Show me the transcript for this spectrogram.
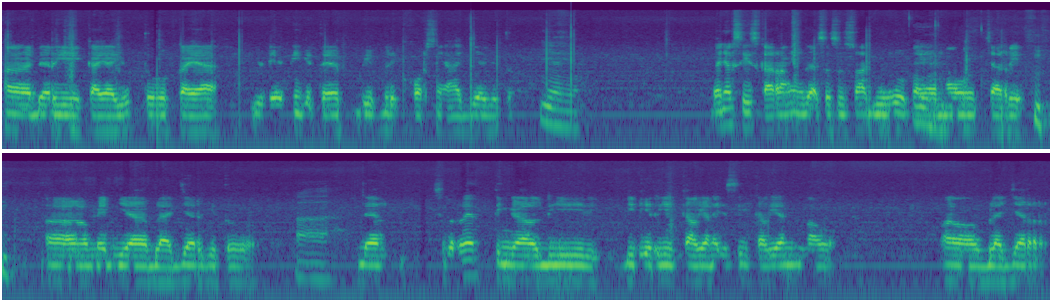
eh, dari kayak YouTube kayak Udemy gitu ya beli, beli course-nya aja gitu Iya, iya. banyak sih sekarang nggak sesusah dulu kalau Iya. mau cari eh, media belajar gitu ah. dan sebenarnya tinggal di di diri kalian aja sih kalian mau eh, belajar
